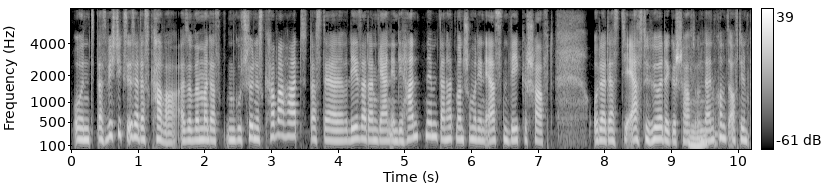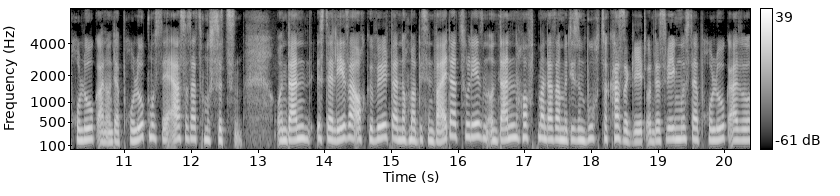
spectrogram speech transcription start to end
Und das Wichtigste ist ja das Cover. Also wenn man das ein gut schönes Cover hat, das der Leser dann gern in die Hand nimmt, dann hat man schon mal den ersten Weg geschafft oder das die erste Hürde geschafft. Mhm. Und dann kommt es auf den Prolog an. Und der Prolog muss, der erste Satz muss sitzen. Und dann ist der Leser auch gewillt, dann noch mal ein bisschen weiter zu lesen. Und dann hofft man, dass er mit diesem Buch zur Kasse geht. Und deswegen muss der Prolog also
